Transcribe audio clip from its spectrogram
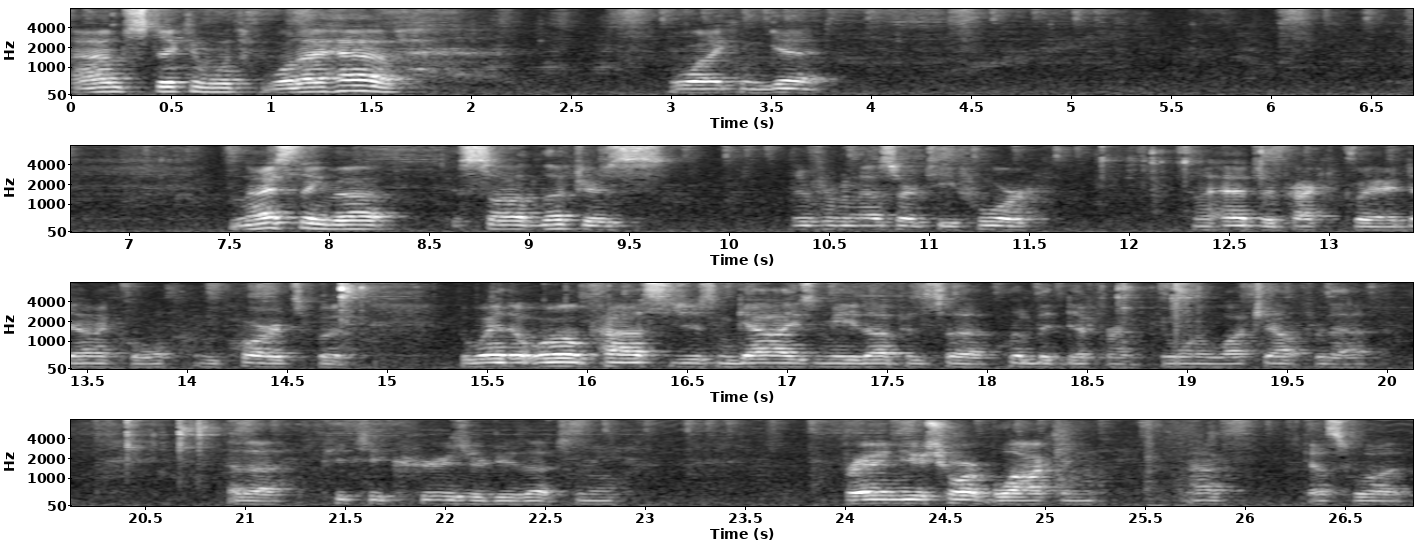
I'm sticking with what I have, what I can get. The nice thing about solid lifters, they're from an SRT4. The heads are practically identical in parts, but the way the oil passages and galleys meet up is a little bit different. You want to watch out for that. Had a PT Cruiser do that to me. Brand new short blocking. Uh, guess what?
